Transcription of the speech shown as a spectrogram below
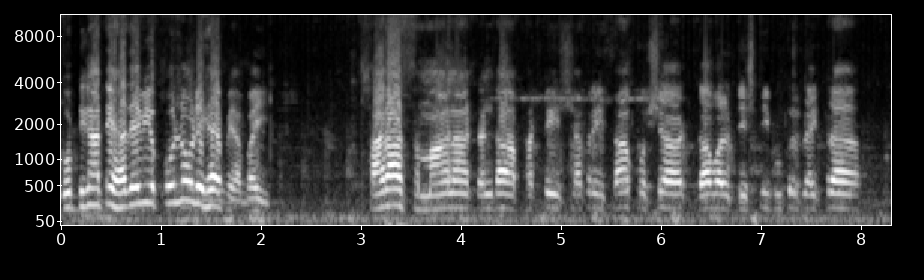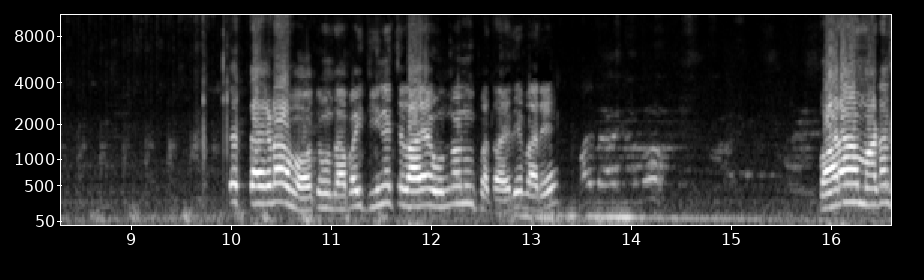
ਗੁੱਡੀਆਂ ਤੇ ਹਦੇ ਵੀ ਅਪੋਲੋ ਲਿਖਿਆ ਪਿਆ ਬਾਈ। ਸਾਰਾ ਸਮਾਨ ਆ ਡੰਡਾ ਫੱਟੀ ਛਤਰੀ ਸਭ ਕੁਛ ਡਬਲ ਡਿਸਟ੍ਰੀਬਿਊਟਰ ਟਰੈਕਟਰ ਤੇ ਤਗੜਾ ਬਹੁਤ ਹੁੰਦਾ ਬਾਈ ਜਿਹਨੇ ਚਲਾਇਆ ਉਹਨਾਂ ਨੂੰ ਹੀ ਪਤਾ ਇਹਦੇ ਬਾਰੇ। 12 ਮਾਡਲ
